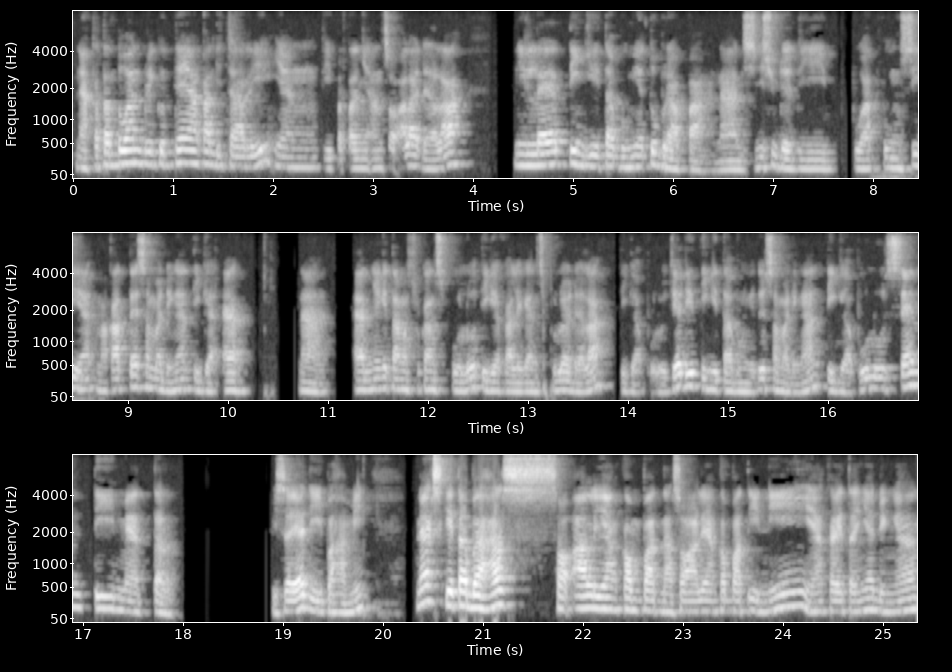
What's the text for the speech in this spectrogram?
Nah, ketentuan berikutnya yang akan dicari yang di pertanyaan soal adalah nilai tinggi tabungnya itu berapa. Nah, di sini sudah dibuat fungsi ya, maka T sama dengan 3R. Nah, R-nya kita masukkan 10, 3 kalikan 10 adalah 30. Jadi tinggi tabung itu sama dengan 30 cm. Bisa ya dipahami? Next kita bahas soal yang keempat. Nah, soal yang keempat ini ya kaitannya dengan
